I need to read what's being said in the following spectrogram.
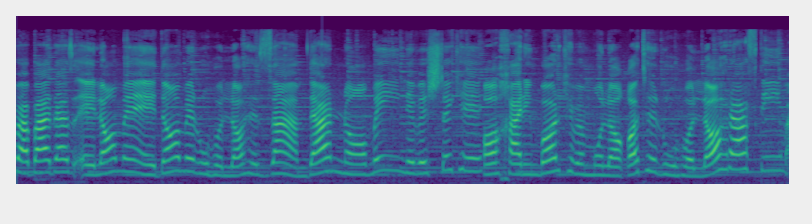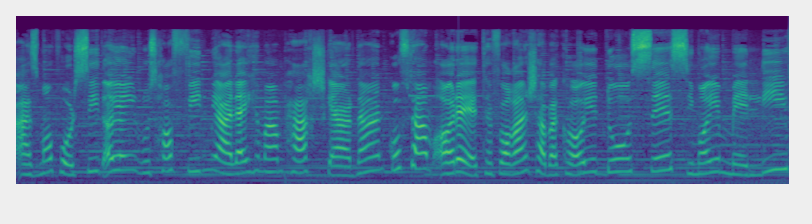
و بعد از اعلام اعدام روح الله زم در نامه ای نوشته که آخرین بار که به ملاقات روح الله رفتیم از ما پرسید آیا این روزها فیلمی علیه من پخش کردن؟ گفتم آره اتفاقا شبکه های دو سه سیمای ملی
